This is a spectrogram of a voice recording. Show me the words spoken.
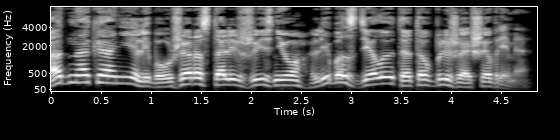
Однако они либо уже расстались с жизнью, либо сделают это в ближайшее время.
